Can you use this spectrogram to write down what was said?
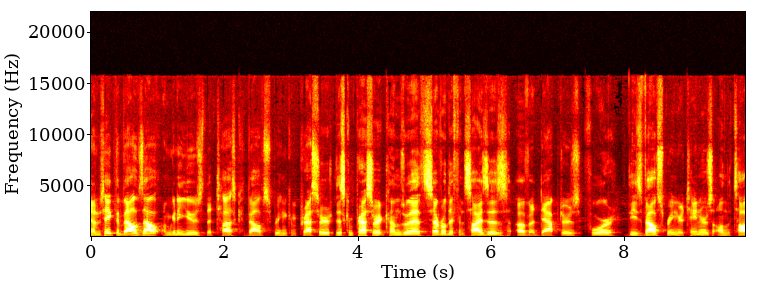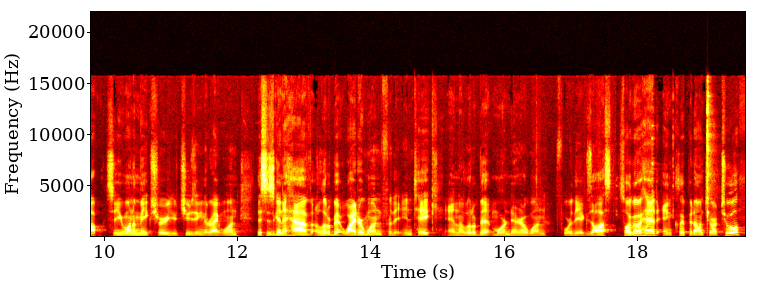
Now to take the valves out, I'm gonna use the Tusk valve spring compressor. This compressor, it comes with several different sizes of adapters for these valve spring retainers on the top. So you wanna make sure you're choosing the right one. This is gonna have a little bit wider one for the intake and a little bit more narrow one for the exhaust. So I'll go ahead and clip it onto our tool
